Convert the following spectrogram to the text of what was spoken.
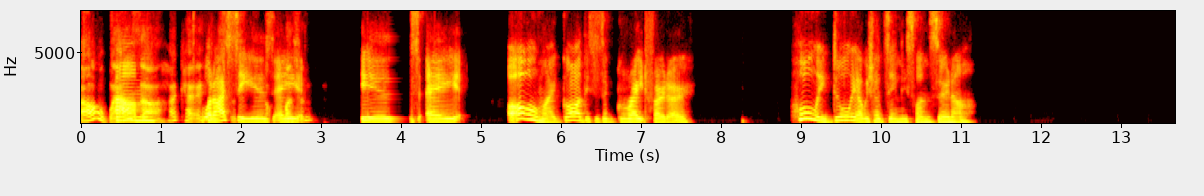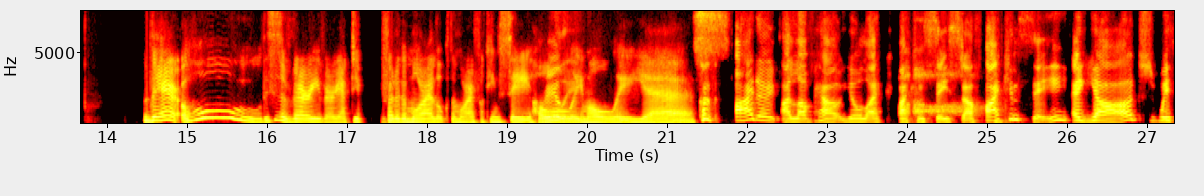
Oh, Um, wowza. okay. what I see is a pleasant. is a oh my god, this is a great photo. Holy dooly, I wish I'd seen this one sooner. There, oh, this is a very, very active photo. The more I look, the more I fucking see. Holy Really? moly, yes. Because I don't, I love how you're like, I can see stuff. I can see a yard with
